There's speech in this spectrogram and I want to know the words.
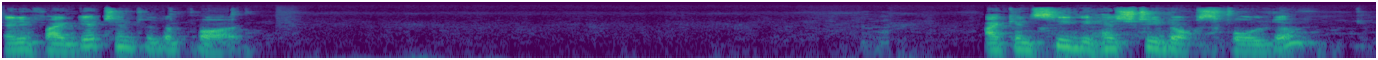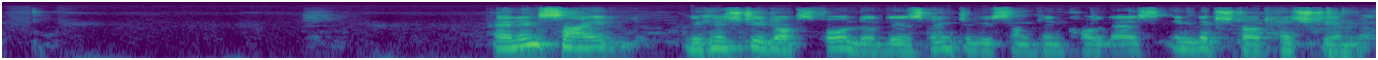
and if I get into the pod, I can see the htdocs folder. And inside the htdocs folder, there's going to be something called as index.html.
